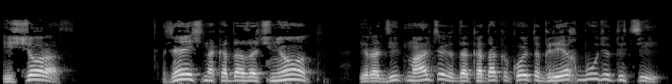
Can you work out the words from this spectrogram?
Еще раз. Женщина, когда зачнет и родит мальчика, да, когда какой-то грех будет идти,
